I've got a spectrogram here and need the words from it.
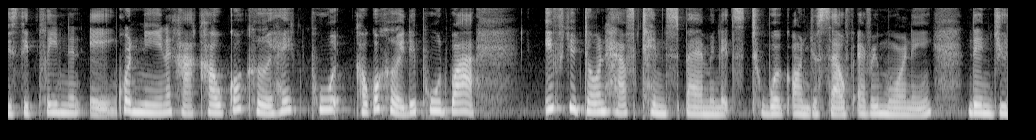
Discipline นั่นเอง คนนี้นะคะเขาก็เคยให้พูดเขาก็เคยได้พูดว่า if you don't have 10 spare minutes to work on yourself every morning then you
